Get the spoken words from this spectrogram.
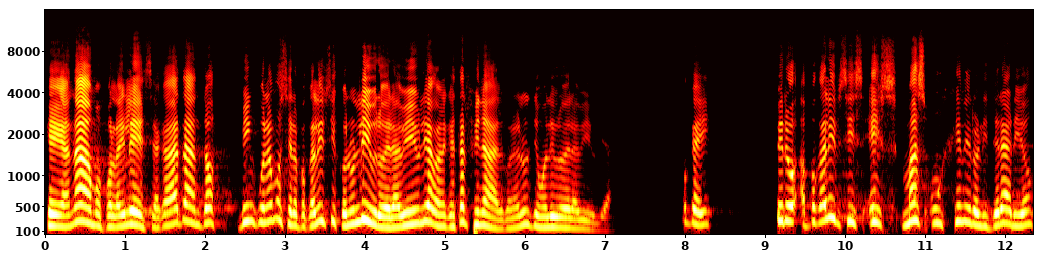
que andábamos por la iglesia cada tanto, vinculamos el Apocalipsis con un libro de la Biblia, con el que está al final, con el último libro de la Biblia. Ok, pero Apocalipsis es más un género literario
